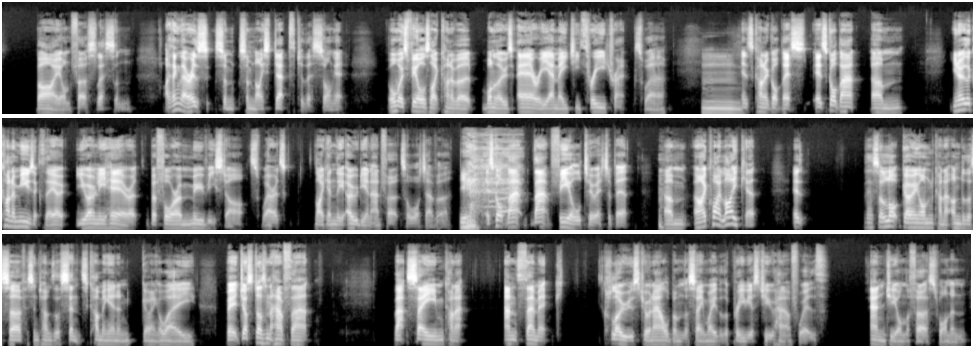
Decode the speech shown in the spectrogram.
by on first listen. I think there is some some nice depth to this song. It almost feels like kind of a one of those airy M83 tracks where Mm. it's kind of got this it's got that um you know the kind of music they you only hear at, before a movie starts where it's like in the Odeon adverts or whatever. Yeah. It's got that that feel to it a bit. Um and I quite like it. It there's a lot going on kind of under the surface in terms of the synths coming in and going away, but it just doesn't have that that same kind of anthemic close to an album the same way that the previous two have with Angie on the first one and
